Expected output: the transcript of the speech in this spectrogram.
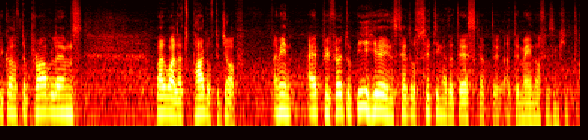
because of the problems. But well, that's part of the job. I mean, I prefer to be here instead of sitting at a desk at the, at the main office in Quito.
